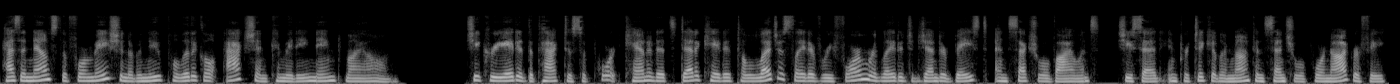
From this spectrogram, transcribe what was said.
has announced the formation of a new political action committee named My Own. She created the PAC to support candidates dedicated to legislative reform related to gender based and sexual violence, she said, in particular non consensual pornography,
